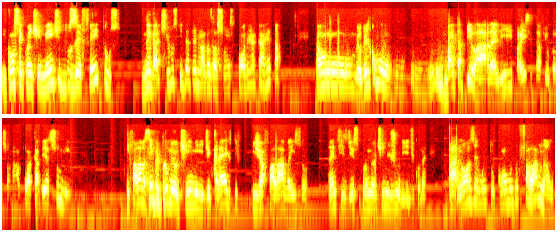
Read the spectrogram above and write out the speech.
E, consequentemente, dos efeitos negativos que determinadas ações podem acarretar. Então, eu vejo como um, baita pilar ali para esse desafio profissional que eu acabei assumindo e falava sempre para o meu time de crédito e já falava isso antes disso para o meu time jurídico, né? Para nós é muito cômodo falar não.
